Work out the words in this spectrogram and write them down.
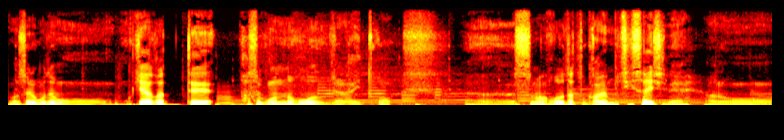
まあそれもでも起き上がってパソコンの方じゃないと、うん、スマホだと画面も小さいしね。あのー、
